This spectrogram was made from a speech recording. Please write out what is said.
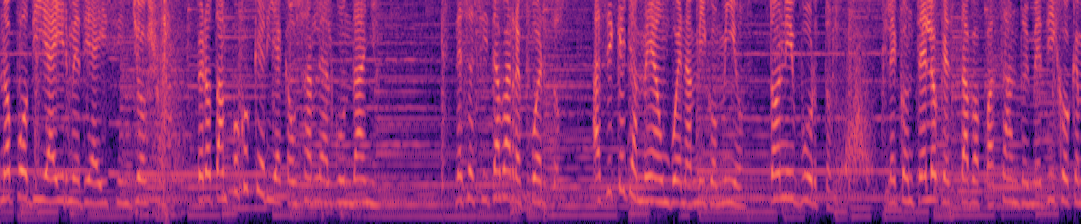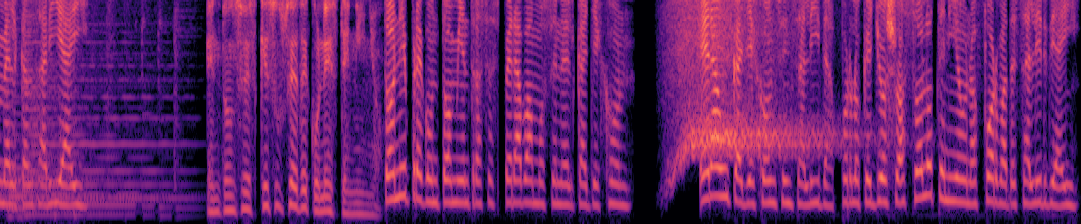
No podía irme de ahí sin Joshua, pero tampoco quería causarle algún daño. Necesitaba refuerzos, así que llamé a un buen amigo mío, Tony Burton. Le conté lo que estaba pasando y me dijo que me alcanzaría ahí. Entonces, ¿qué sucede con este niño? Tony preguntó mientras esperábamos en el callejón. Era un callejón sin salida, por lo que Joshua solo tenía una forma de salir de ahí.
